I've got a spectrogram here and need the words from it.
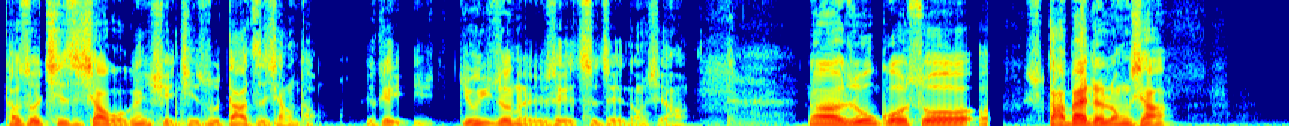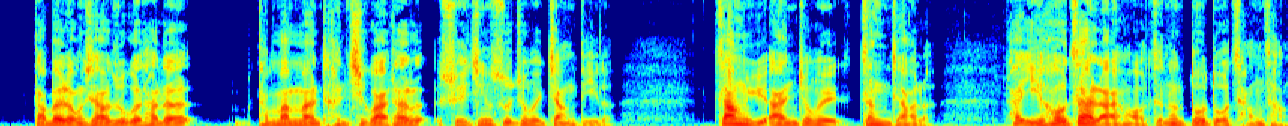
他说其实效果跟血清素大致相同，就给忧郁症的人也吃这些东西哈。那如果说打败的龙虾，打败龙虾，如果它的它慢慢很奇怪，它的血清素就会降低了，章鱼胺就会增加了，它以后再来哈，只能躲躲藏藏。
